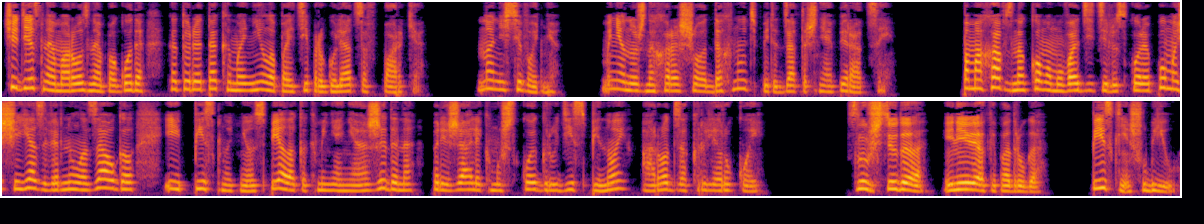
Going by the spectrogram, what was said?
Чудесная морозная погода, которая так и манила пойти прогуляться в парке. Но не сегодня. Мне нужно хорошо отдохнуть перед завтрашней операцией. Помахав знакомому водителю скорой помощи, я завернула за угол и пискнуть не успела, как меня неожиданно прижали к мужской груди спиной, а рот закрыли рукой. «Слушай сюда и не вякай, подруга. Пискнешь — убью,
